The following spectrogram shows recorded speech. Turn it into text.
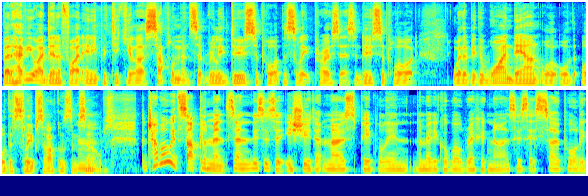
But have you identified any particular supplements that really do support the sleep process and do support whether it be the wind down or or the, or the sleep cycles mm. themselves? The trouble with supplements, and this is an issue that most people in the medical world recognise, is they're so poorly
